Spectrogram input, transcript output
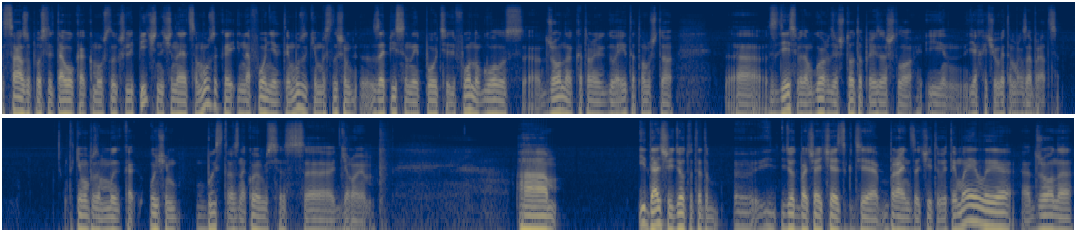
сразу после того, как мы услышали пич, начинается музыка, и на фоне этой музыки мы слышим записанный по телефону голос э, Джона, который говорит о том, что э, здесь, в этом городе, что-то произошло, и я хочу в этом разобраться. Таким образом, мы как, очень быстро знакомимся с э, героем. А, и дальше идет вот эта э, идет большая часть, где Брайан зачитывает имейлы э, Джона,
